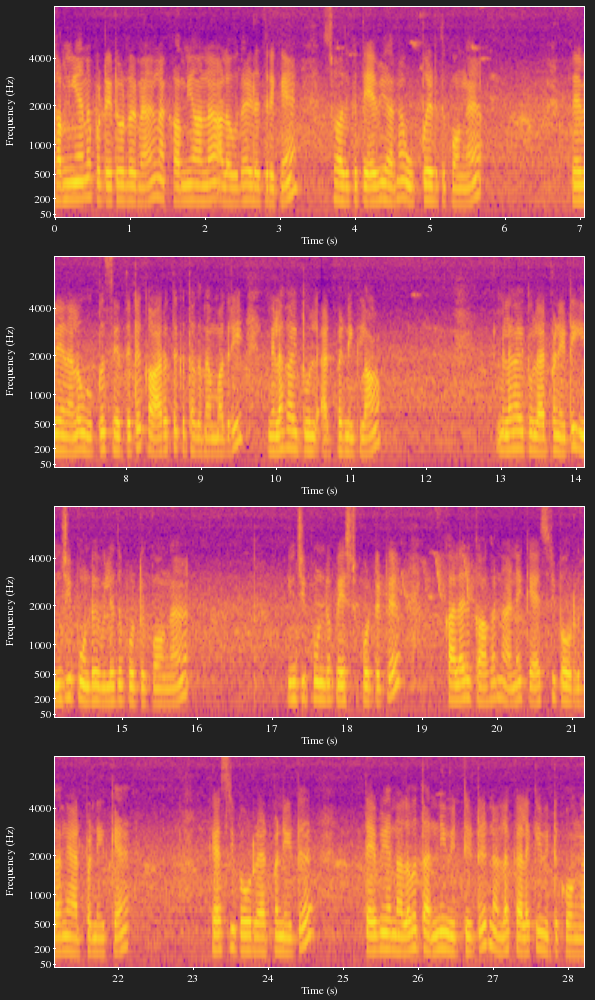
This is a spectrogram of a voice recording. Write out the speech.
கம்மியான பொட்டேட்டோன்றதுனால நான் கம்மியான அளவு தான் எடுத்திருக்கேன். ஸோ அதுக்கு தேவையான உப்பு எடுத்துக்கோங்க. தேவையான அளவு உப்பு சேர்த்துட்டு காரத்துக்கு தகுந்த மாதிரி மிளகாய் தூள் ஆட் பண்ணிக்கலாம். மிளகாய் தூள் ஆட் பண்ணிவிட்டு இஞ்சி பூண்டு விழுது போட்டுக்கோங்க. இஞ்சி பூண்டு பேஸ்ட் போட்டுட்டு கலருக்காக நான் கேசரி பவுட்ரு தாங்க ஆட் பண்ணியிருக்கேன் கேசரி பவுட்ரு ஆட் பண்ணிவிட்டு தேவையான அளவு தண்ணி விட்டுட்டு நல்லா கலக்கி விட்டுக்கோங்க.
